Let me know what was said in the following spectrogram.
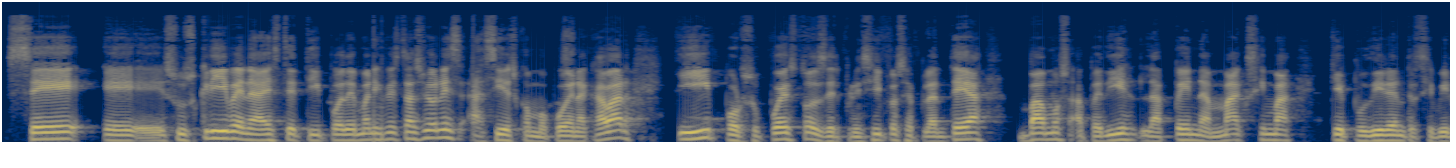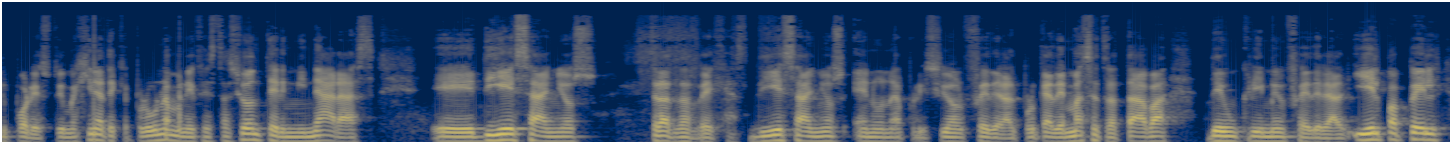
se eh, suscriben a este tipo de manifestaciones, así es como pueden acabar. Y por supuesto, desde el principio se plantea, vamos a pedir la pena máxima que pudieran recibir por esto. Imagínate que por una manifestación terminaras eh, 10 años tras las rejas, 10 años en una prisión federal, porque además se trataba de un crimen federal. Y el papel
